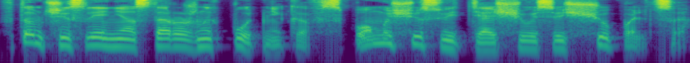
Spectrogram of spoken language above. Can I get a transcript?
в том числе неосторожных путников, с помощью светящегося щупальца.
